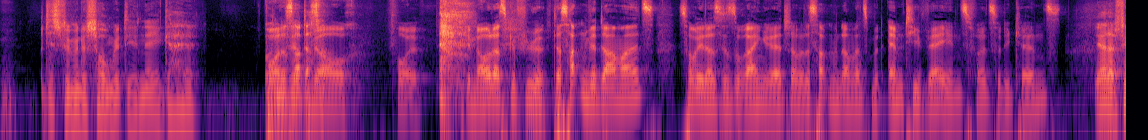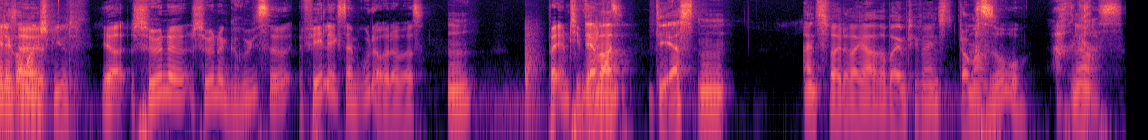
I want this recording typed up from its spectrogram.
Das spielen wir eine Show mit denen, ey, geil. Boah, Und, das äh, hatten wir war- auch. Voll. Genau das Gefühl. Das hatten wir damals. Sorry, dass ich so reingerätsche, aber das hatten wir damals mit Empty Veins, falls du die kennst. Ja, da hat Felix auch mal Äh, gespielt. Ja, schöne, schöne Grüße. Felix, dein Bruder oder was? Mhm. Bei Empty Der Veins. war die ersten ein, zwei, drei Jahre bei MTV Vans Drummer. Ach so. Ach Ja. krass.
